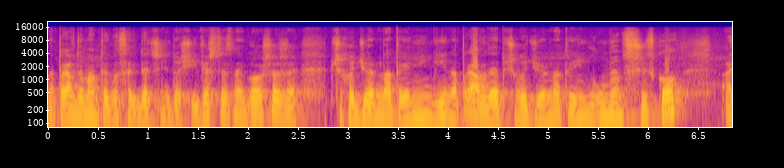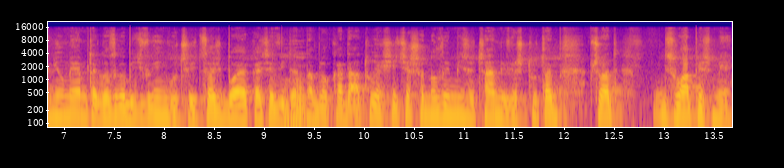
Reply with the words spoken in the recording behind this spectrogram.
Naprawdę mam tego serdecznie dość. I wiesz, co jest najgorsze, że przychodziłem na treningi, naprawdę przychodziłem na treningi umieąc wszystko, a nie umiałem tego zrobić w ringu, czyli coś była jakaś ewidentna Mhm. blokada, a tu ja się cieszę nowymi rzeczami, wiesz, tutaj na przykład złapiesz mnie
